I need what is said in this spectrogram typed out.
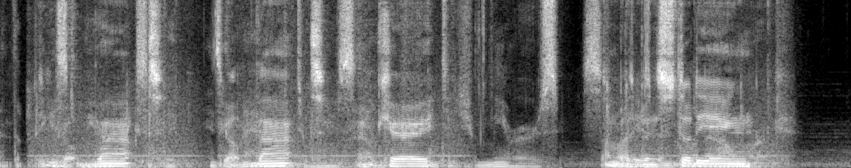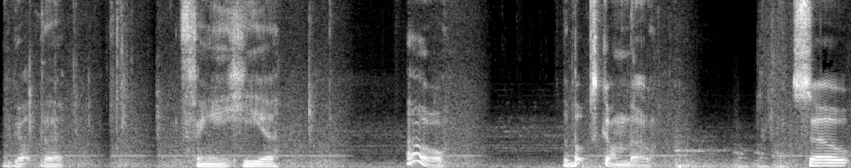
And the biggest got that. He's got that. Okay. Vintage mirrors. Somebody's been studying. We've got the thingy here. Oh. The book's gone, though. So...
